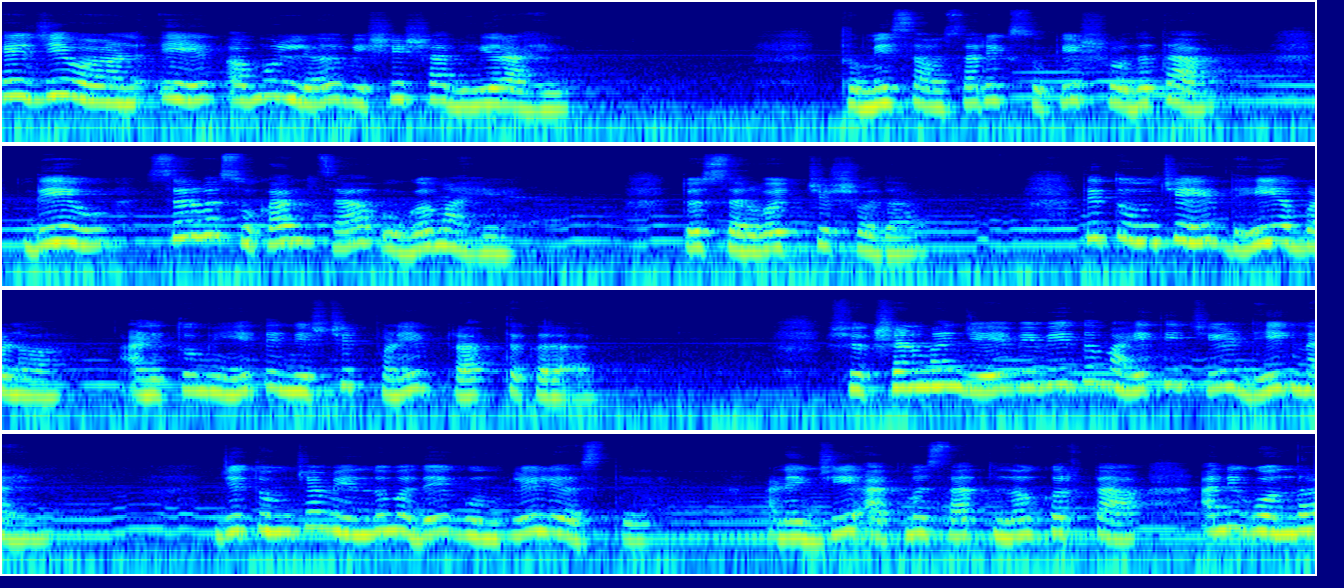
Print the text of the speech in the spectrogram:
हे जीवन एक अमूल्य विशेषाधीर आहे. तुम्ही सांसारिक सुखी शोधता. देव सर्व सुखांचा उगम आहे. तो सर्वोच्च शोधा. ते तुमचे ध्येय बनवा आणि तुम्ही ते निश्चितपणे प्राप्त कराल. शिक्षण म्हणजे विविध माहितीची ढीग नाही जी तुमच्या मेंदूमध्ये गुंपलेली असते आणि जी आत्मसात न करता आणि गोंधळ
